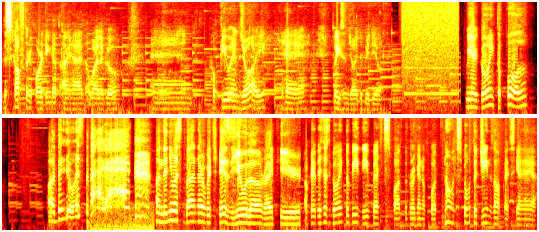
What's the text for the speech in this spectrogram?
the scuffed recording that I had a while ago. And hope you enjoy. Please enjoy the video. We are going to pull on the newest banner! on the newest banner, which is Eula right here. Okay, this is going to be the best spot that we're gonna put. No, let's go to Jean's office. Yeah, yeah, yeah.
